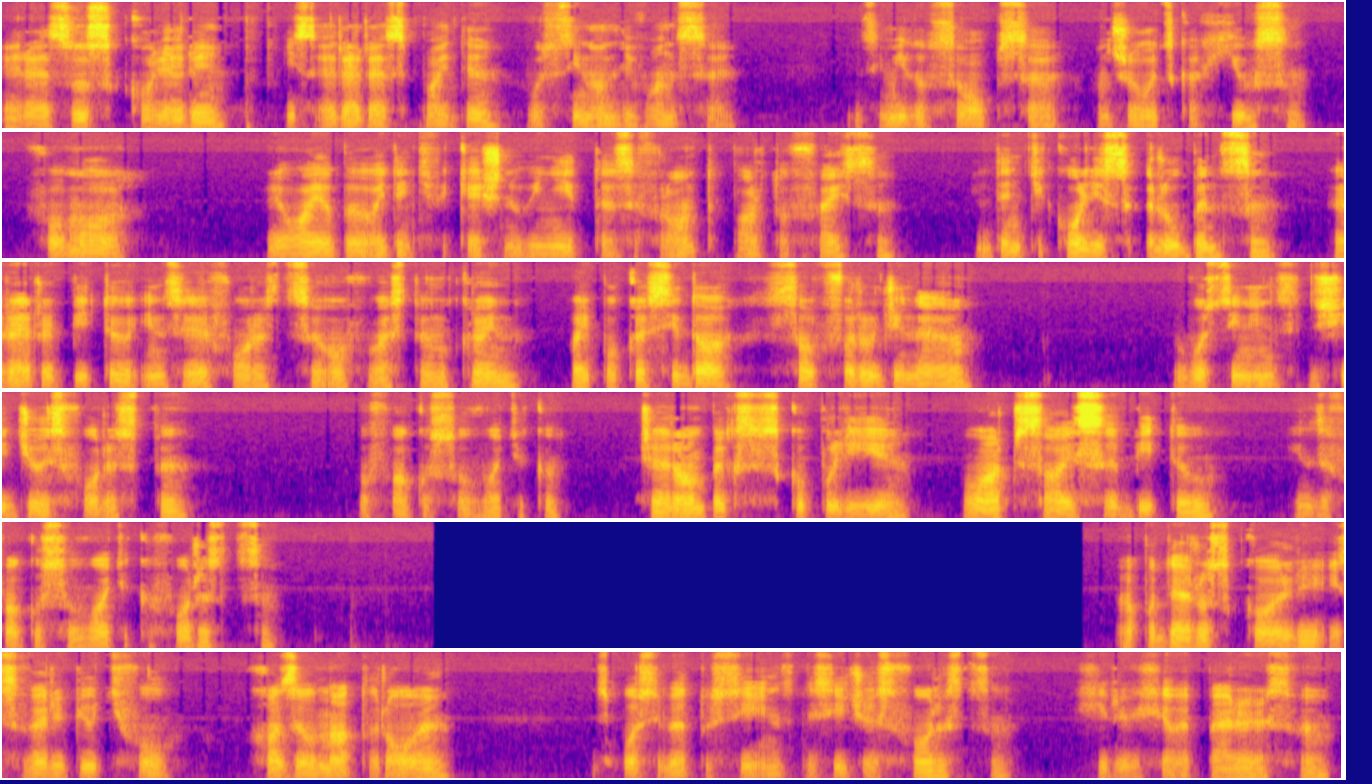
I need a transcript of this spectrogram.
Eresus coleri is a rare spider was seen only once in the middle of slopes on Druidska Hills. For more reliable identification we need the front part of face. Denticolis rubens, rare beetle in the forests of western Ukraine. Hypocasida subferruginea was seen in the deciduous forest of Agoslovatica. Cerampex scopuliae, large size beetle in the Phagoslovatica forests. Apoderus is very beautiful hazelnut roe. It's possible to see in deciduous forests. Here we have a pair as well.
